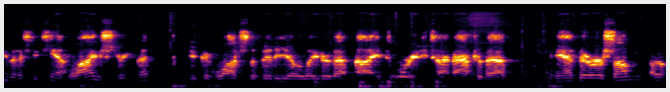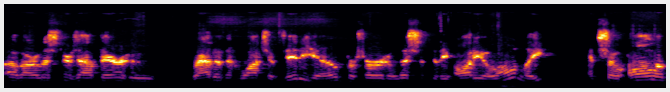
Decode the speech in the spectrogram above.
even if you can't live stream it, you can watch the video later that night or anytime after that. And there are some of our listeners out there who, rather than watch a video, prefer to listen to the audio only. And so all of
